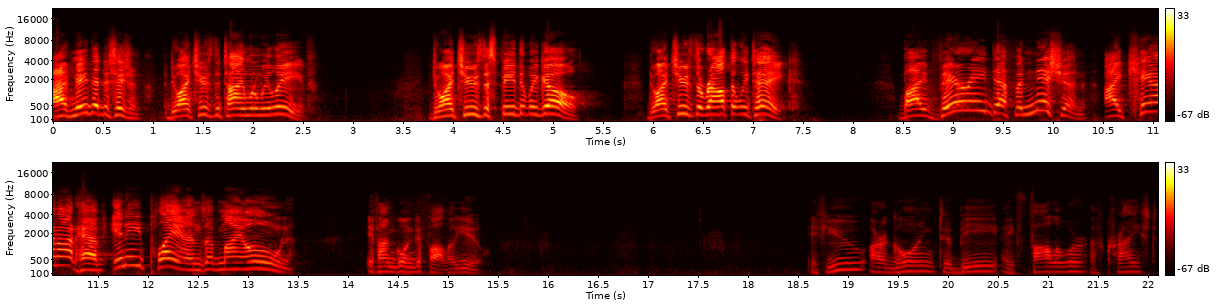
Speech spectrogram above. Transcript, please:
I've made that decision. Do I choose the time when we leave? Do I choose the speed that we go? Do I choose the route that we take? By very definition, I cannot have any plans of my own if I'm going to follow you. If you are going to be a follower of Christ,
